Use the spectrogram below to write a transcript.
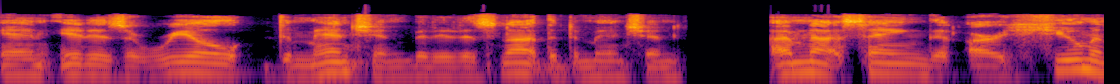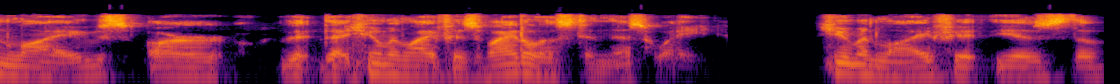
and it is a real dimension, but it is not the dimension. I'm not saying that our human lives are that, that human life is vitalist in this way. Human life it is the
